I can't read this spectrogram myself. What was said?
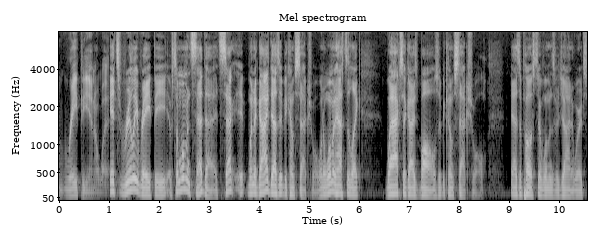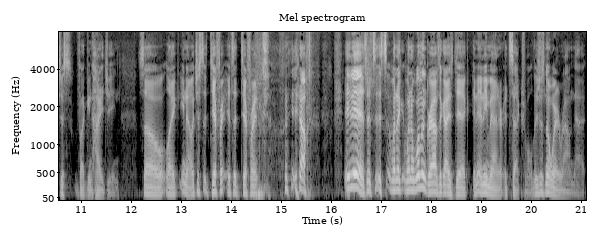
rapey in a way. It's really rapey. If some woman said that, it's sec- it, when a guy does it, it becomes sexual. When a woman has to like wax a guy's balls, it becomes sexual, as opposed to a woman's vagina, where it's just fucking hygiene. So like you know, it's just a different. It's a different. you know, it is. It's it's when a when a woman grabs a guy's dick in any manner, it's sexual. There's just no way around that.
